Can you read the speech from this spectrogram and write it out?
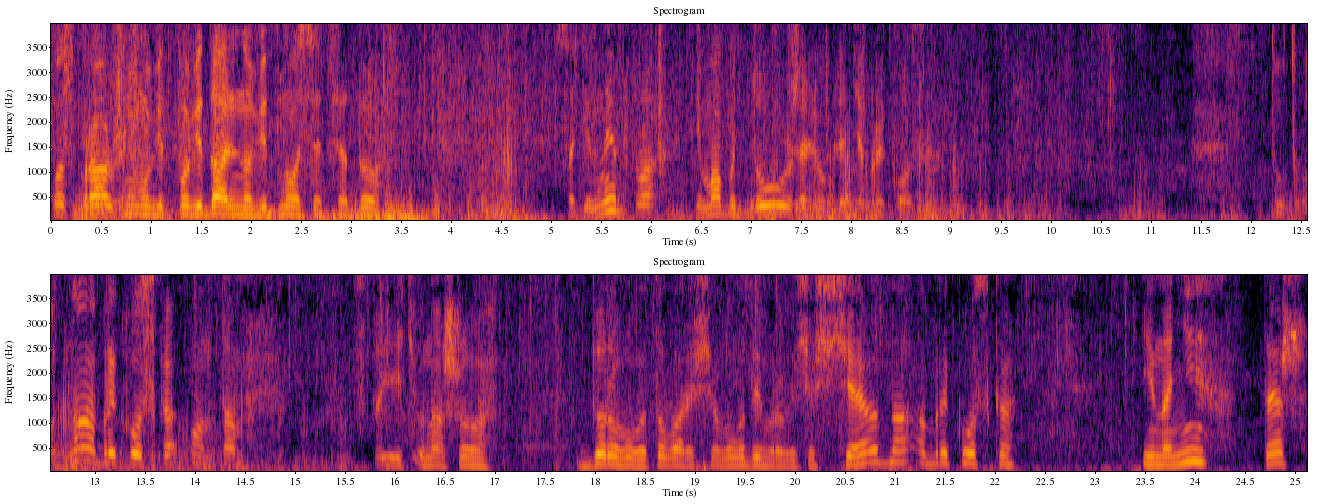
по-справжньому відповідально відносяться до садівництва і, мабуть, дуже люблять абрикоси. Тут одна абрикоска, он там стоїть у нашого дорогого товариша Володимировича ще одна абрикоска. І на ній теж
